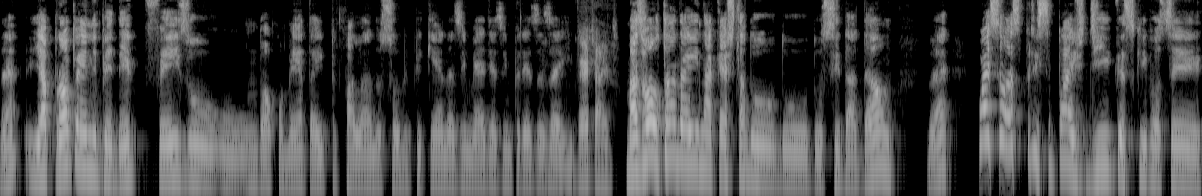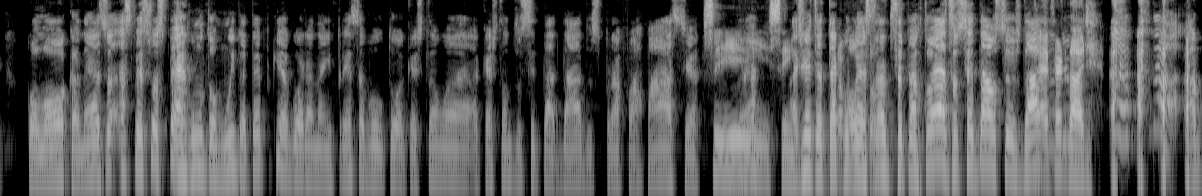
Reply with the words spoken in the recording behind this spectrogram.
né? E a própria NPD fez o, o, um documento aí falando sobre pequenas e médias empresas aí. Verdade. Mas voltando aí na questão do, do, do cidadão, né? Quais são as principais dicas que você coloca, né? As, as, pessoas perguntam muito, até porque agora na imprensa voltou a questão a, a questão dos citar dados para a farmácia. Sim, né? sim. A gente até conversando, voltou. você perguntou, é, você dá os seus dados. É verdade. Digo, é, não,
